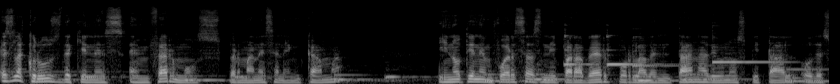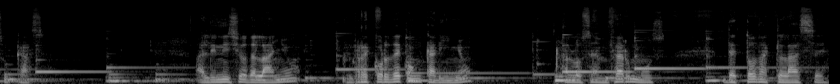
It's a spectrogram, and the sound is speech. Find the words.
Es la cruz de quienes enfermos permanecen en cama y no tienen fuerzas ni para ver por la ventana de un hospital o de su casa. Al inicio del año recordé con cariño a los enfermos de toda clase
